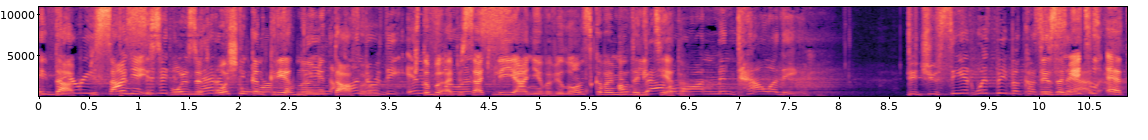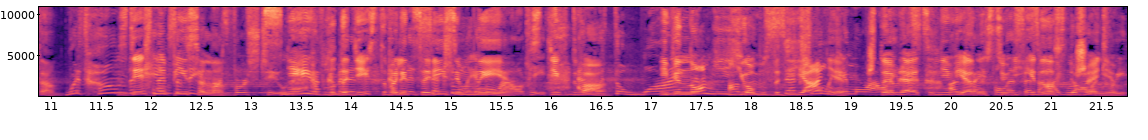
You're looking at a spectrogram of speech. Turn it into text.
Итак, Писание использует очень конкретную метафору, чтобы описать влияние вавилонского менталитета. Ты заметил это? Здесь написано, «С нею блудодействовали цари земные», стих 2. «И вином ее блудодеяния, что является неверностью и идолослужением,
